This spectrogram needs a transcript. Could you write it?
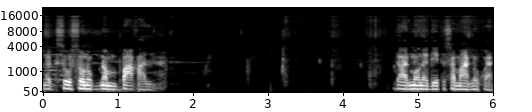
Nagsusunog ng bakal. Daan muna dito sa Manukan.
